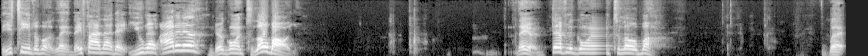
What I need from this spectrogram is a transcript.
these teams are going. Like, they find out that you want out of there, they're going to lowball you. They are definitely going to lowball. But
